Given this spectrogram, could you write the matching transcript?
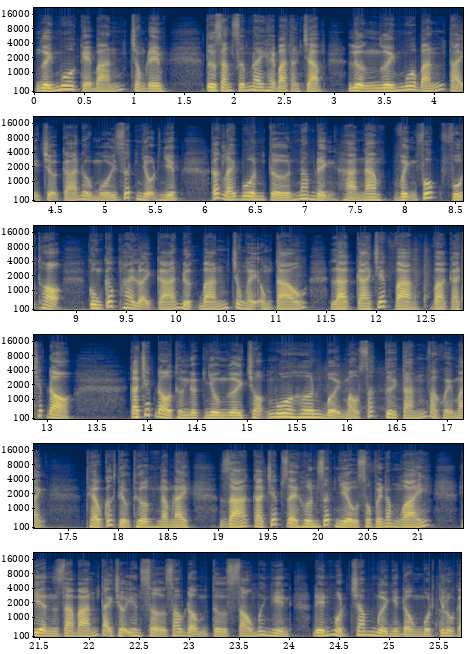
người mua kẻ bán trong đêm. Từ sáng sớm nay 23 tháng Chạp, lượng người mua bán tại chợ cá đầu mối rất nhộn nhịp. Các lái buôn từ Nam Định, Hà Nam, Vĩnh Phúc, Phú Thọ cung cấp hai loại cá được bán trong ngày ông táo là cá chép vàng và cá chép đỏ. Cá chép đỏ thường được nhiều người chọn mua hơn bởi màu sắc tươi tắn và khỏe mạnh. Theo các tiểu thương, năm nay, giá cá chép rẻ hơn rất nhiều so với năm ngoái. Hiện giá bán tại chợ Yên Sở giao động từ 60.000 đến 110.000 đồng một kg,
